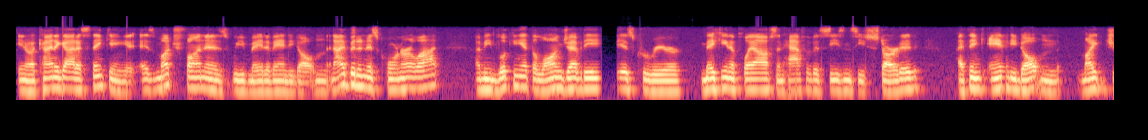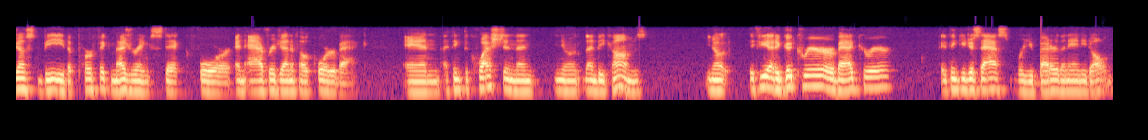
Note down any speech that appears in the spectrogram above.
you know, it kind of got us thinking as much fun as we've made of Andy Dalton, and I've been in his corner a lot. I mean, looking at the longevity of his career, making the playoffs in half of his seasons he started, I think Andy Dalton might just be the perfect measuring stick for an average NFL quarterback. And I think the question then, you know, then becomes, you know, if you had a good career or a bad career, I think you just asked, were you better than Andy Dalton?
